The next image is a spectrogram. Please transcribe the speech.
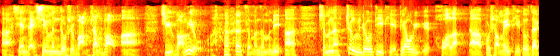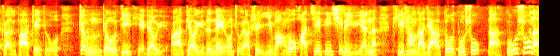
啊，现在新闻都是网上报啊。据网友怎么怎么地啊，什么呢？郑州地铁标语火了啊，不少媒体都在转发这组郑州地铁标语啊。标语的内容主要是以网络化、接地气的语言呢，提倡大家多读书啊。读书呢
